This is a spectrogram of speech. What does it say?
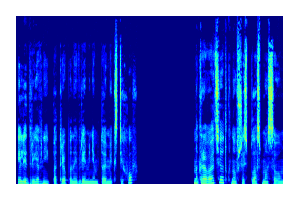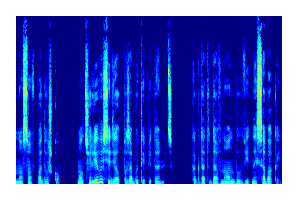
Или древний, потрепанный временем томик стихов? На кровати, уткнувшись пластмассовым носом в подушку, молчаливо сидел позабытый питомец. Когда-то давно он был видной собакой,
